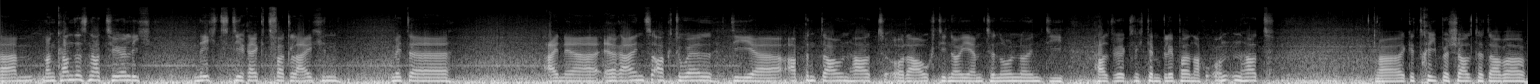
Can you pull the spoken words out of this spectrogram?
Ähm, man kann das natürlich nicht direkt vergleichen mit der eine R1 aktuell, die äh, Up and Down hat oder auch die neue MT-09, die halt wirklich den Blipper nach unten hat. Äh, Getriebe schaltet aber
